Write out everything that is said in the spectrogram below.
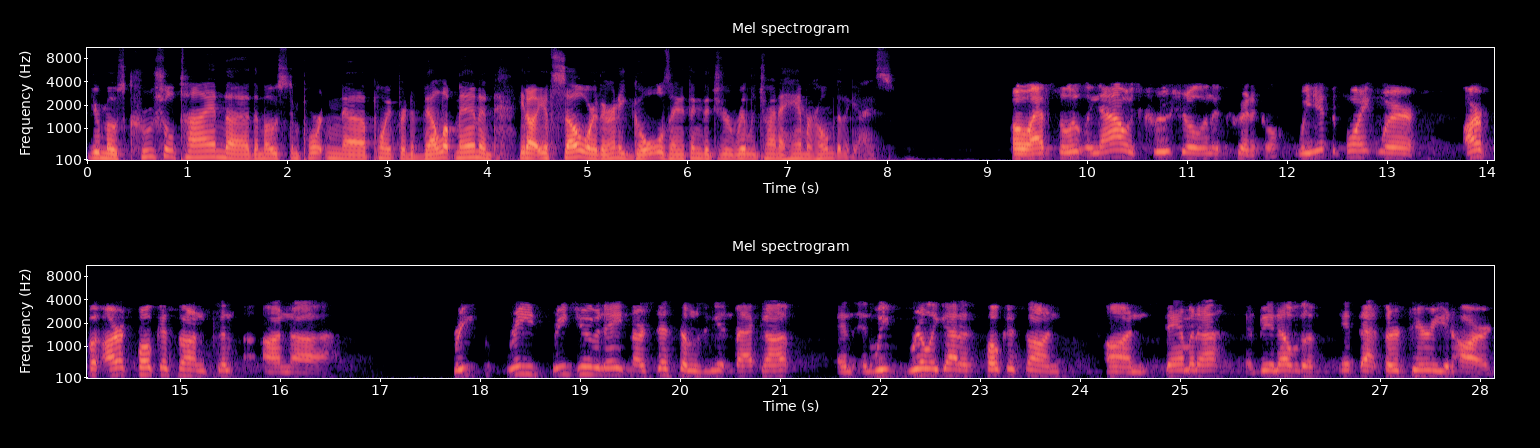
your most crucial time, uh, the most important uh, point for development? And you know, if so, are there any goals, anything that you're really trying to hammer home to the guys? Oh, absolutely. Now is crucial and it's critical. We hit the point where our our focus on on uh, re, re, rejuvenating our systems and getting back up and and we've really got to focus on on stamina and being able to hit that third period hard.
